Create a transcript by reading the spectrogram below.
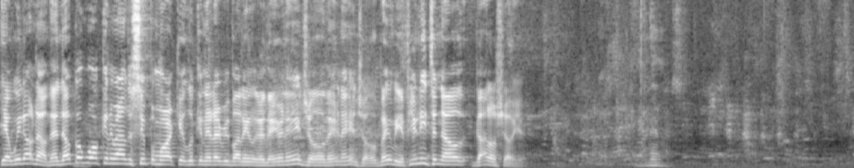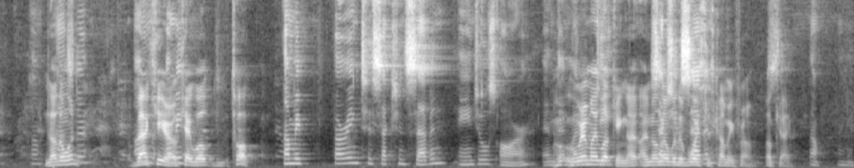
Yeah, we don't know. Then they'll go walking around the supermarket looking at everybody. Are they an angel? They're they an angel? Baby, if you need to know, God will show you. Another one? Back I'm- here. I'm re- Okay, well, talk. I'm referring to section seven, angels are, and Who- Where am I D. looking? I, I don't know where the voice is coming from. Okay. Oh, right.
